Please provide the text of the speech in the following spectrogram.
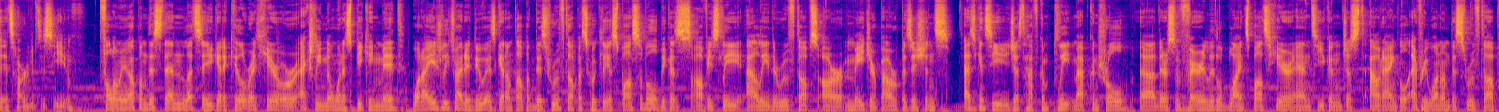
it's harder to see you. Following up on this then, let's say you get a kill right here or actually no one is peeking mid. What I usually try to do is get on top of this rooftop as quickly as possible because obviously alley the rooftops are major power positions. As you can see you just have complete map control. Uh, there's very little blind spots here and you can just out angle everyone on this rooftop.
